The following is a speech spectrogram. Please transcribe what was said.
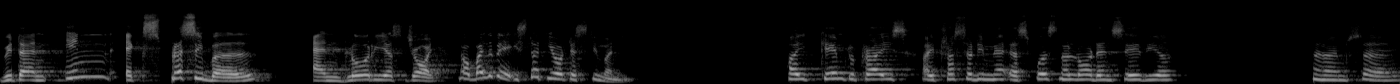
with an inexpressible and glorious joy. Now, by the way, is that your testimony? I came to Christ, I trusted Him as personal Lord and Savior, and I'm sad.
